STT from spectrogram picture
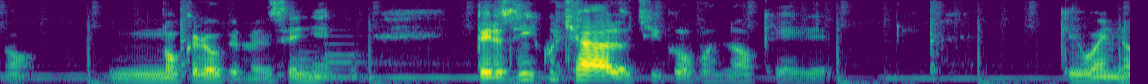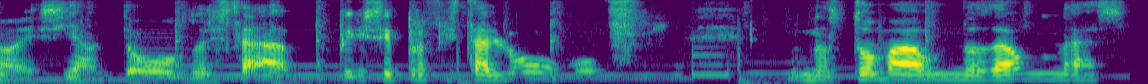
¿no? No creo que lo enseñe. Pero sí he escuchado a los chicos, pues, ¿no? Que, que bueno, decían, todo está, pero ese profe está loco. Nos toma, nos da unas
